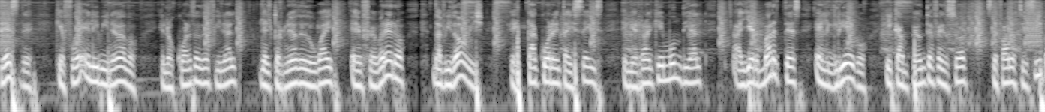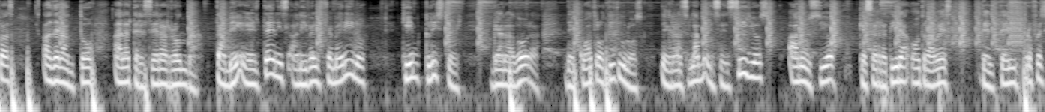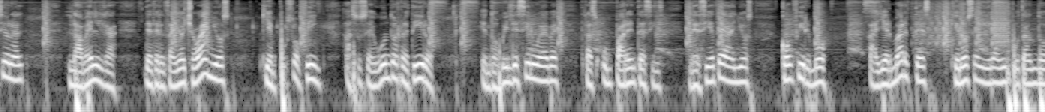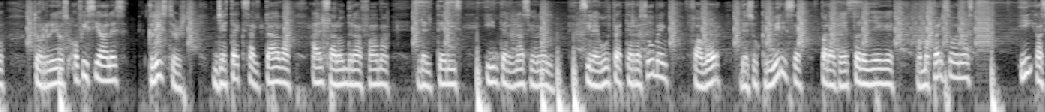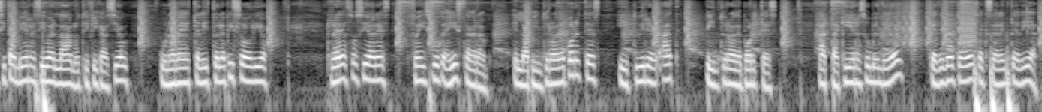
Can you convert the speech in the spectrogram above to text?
desde que fue eliminado en los cuartos de final del torneo de Dubái en febrero. Davidovich está 46 en el ranking mundial. Ayer martes, el griego y campeón defensor Stefanos Tsitsipas adelantó a la tercera ronda. También en el tenis a nivel femenino, Kim Clijsters, ganadora de cuatro títulos de Grand Slam en sencillos, anunció que se retira otra vez del tenis profesional. La belga de 38 años, quien puso fin a su segundo retiro en 2019 tras un paréntesis de 7 años, confirmó ayer martes que no seguirá disputando torneos oficiales. Clisters ya está exaltada al Salón de la Fama del Tenis Internacional. Si le gusta este resumen, favor de suscribirse para que esto le llegue a más personas y así también reciban la notificación una vez esté listo el episodio. Redes sociales, Facebook e Instagram en la Pintura Deportes y Twitter at Pintura Deportes. Hasta aquí el resumen de hoy. Que tengan todos excelente día.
